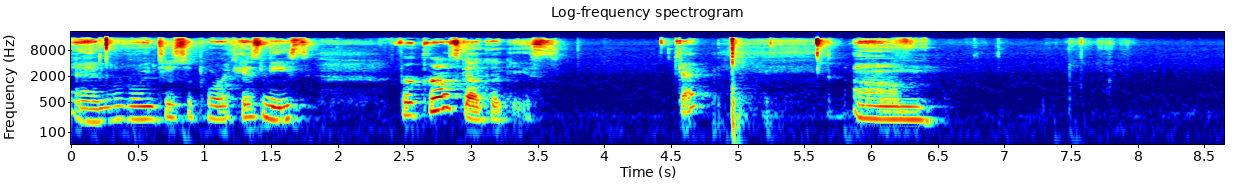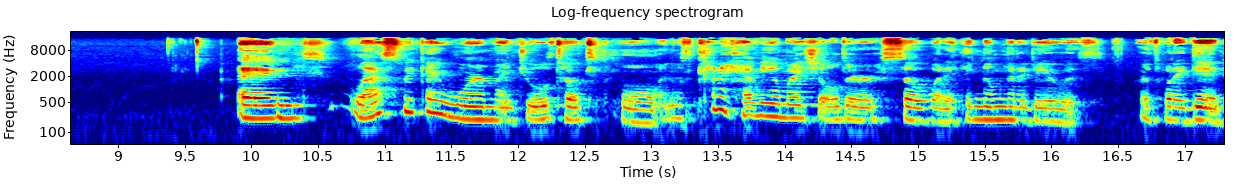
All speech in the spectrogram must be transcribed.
and we're going to support his niece for Girl Scout cookies. Okay. Um. And last week I wore my jewel tote to the mall, and it was kind of heavy on my shoulder. So what I think I'm gonna do is, that's what I did.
